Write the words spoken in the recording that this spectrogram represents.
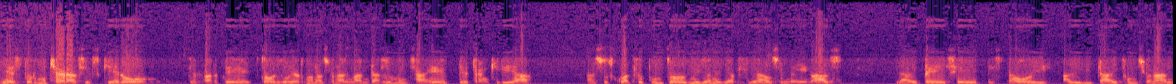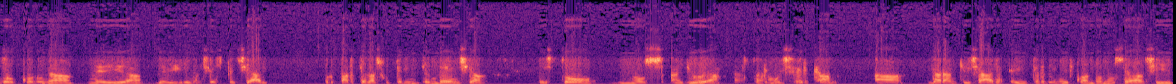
Néstor, muchas gracias. Quiero, de parte de todo el gobierno nacional, mandarle un mensaje de tranquilidad a esos 4.2 millones de afiliados en Medimás. La EPS está hoy habilitada y funcionando con una medida de vigilancia especial por parte de la superintendencia. Esto nos ayuda a estar muy cerca a garantizar e intervenir cuando no sea así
